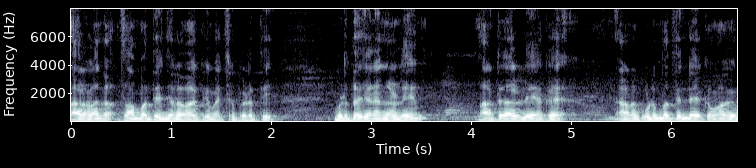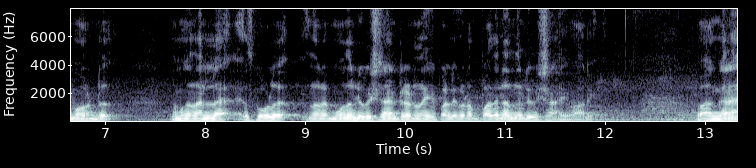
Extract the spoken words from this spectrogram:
ധാരാളം സാമ്പത്തികം ചിലവാക്കി മെച്ചപ്പെടുത്തി. ഇവിടുത്തെ ജനങ്ങളുടെയും നാട്ടുകാരുടെയും ഒക്കെ ഞങ്ങളുടെ കുടുംബത്തിന്റെയൊക്കെ മഹിമ കൊണ്ട് നമുക്ക് നല്ല സ്കൂൾ എന്ന് പറയുന്നത് മൂന്ന് ഡിവിഷനായിട്ട് കിടന്ന ഈ പള്ളിക്കൂടം പതിനൊന്ന് ഡിവിഷനായി മാറി. അപ്പോൾ അങ്ങനെ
